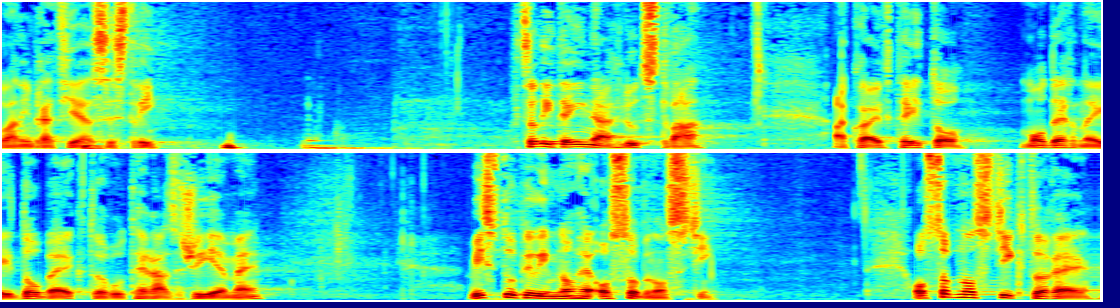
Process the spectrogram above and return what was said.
Milovaní bratia a sestry, v celých dejinách ľudstva, ako aj v tejto modernej dobe, ktorú teraz žijeme, vystúpili mnohé osobnosti. Osobnosti, ktoré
